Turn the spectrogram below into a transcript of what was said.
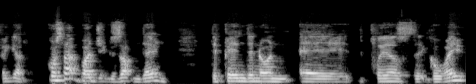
figure. Of course, that budget goes up and down depending on uh, the players that go out.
